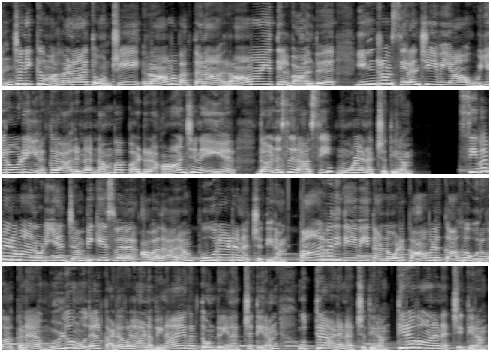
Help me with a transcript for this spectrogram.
அஞ்சனிக்கு மகனா தோன்றி ராமபக்தனா ராமாயத்தில் வாழ்ந்து இன்றும் சிரஞ்சீவியா உயிரோட இருக்கிறாருன்னு நம்பப்படுற ஆஞ்சநேயர் தனுசு ராசி மூல நட்சத்திரம். சிவபெருமானுடைய ஜம்பிகேஸ்வரர் அவதாரம் பூராட நட்சத்திரம். பார்வதி தேவி தன்னோட காவலுக்காக உருவாக்கின முழு முதல் கடவுளான விநாயகர் தோன்றிய நட்சத்திரம் உத்திராட நட்சத்திரம் திருவோண நட்சத்திரம்.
